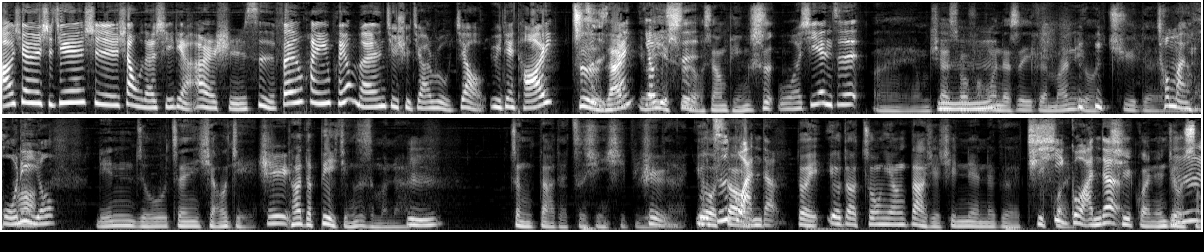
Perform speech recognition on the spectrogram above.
好，现在时间是上午的十一点二十四分，欢迎朋友们继续加入教育电台，自然有意思，有相平视。我是燕子。哎，我们现在所访问的是一个蛮有趣的、充满活力哦，林如珍小姐。是她的背景是什么呢？嗯，正大的资讯系毕业的，又资管的，对，又到中央大学去念那个气管的气管研究所，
